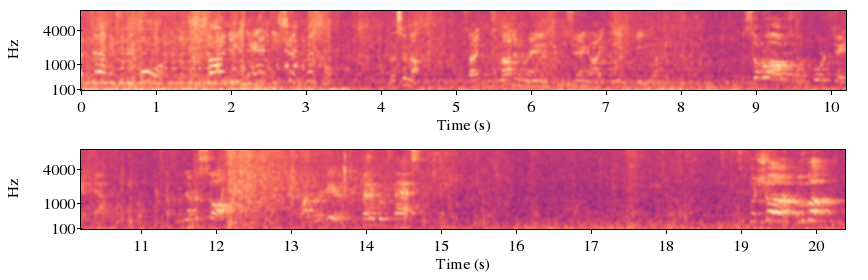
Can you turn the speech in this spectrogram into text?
That damage before. Chinese anti-ship missile. Listen up. Titan was not in range of the Shanghai EMP weapon. For several hours of record data captured. Stuff we never saw. Why we're here. Better move fast. Push on! Move up!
